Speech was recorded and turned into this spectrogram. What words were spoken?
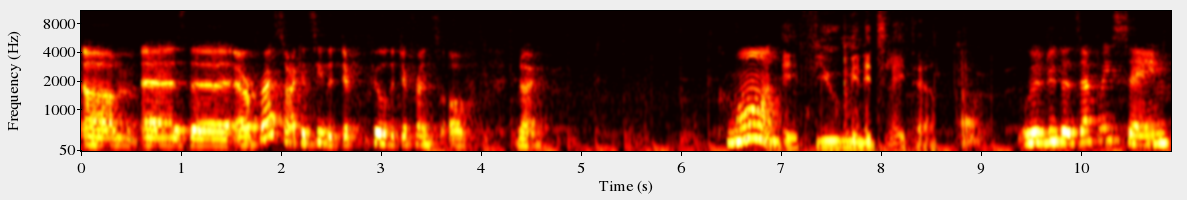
um, as the AeroPress so I can see the feel the difference of, no. Come on. A few minutes later. We're gonna do the exactly same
